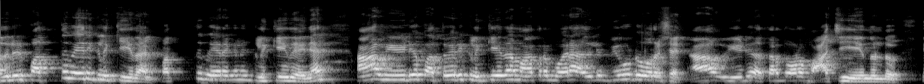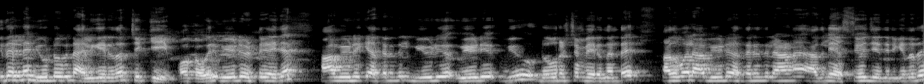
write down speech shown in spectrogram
അതിലൊരു പത്ത് പേര് ക്ലിക്ക് ചെയ്താൽ പത്ത് പേരെങ്കിലും ക്ലിക്ക് ചെയ്ത് കഴിഞ്ഞാൽ ആ വീഡിയോ പത്ത് പേര് ക്ലിക്ക് ചെയ്താൽ മാത്രം പോരാ അതിൽ വ്യൂ ഡ്യൂറേഷൻ ആ വീഡിയോ എത്രത്തോളം വാച്ച് ചെയ്യുന്നുണ്ട്. ഇതെല്ലാം യൂട്യൂബിന്റെ അൽഗരിതം ചെക്ക് ചെയ്യും. ഓക്കെ ഒരു വീഡിയോ ഇട്ട് കഴിഞ്ഞാൽ ആ വീഡിയോക്ക് അത്തരത്തിൽ വീഡിയോ വീഡിയോ വ്യൂ ഡ്യൂറേഷൻ വരുന്നുണ്ട്. അതുപോലെ ആ വീഡിയോ അത്തരത്തിലാണ് അതിൽ എസ് ചെയ്തിരിക്കുന്നത്.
